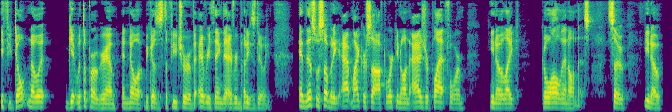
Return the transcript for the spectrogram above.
if you don't know it, get with the program and know it because it's the future of everything that everybody's doing. And this was somebody at Microsoft working on Azure platform, you know, like go all in on this. So, you know,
